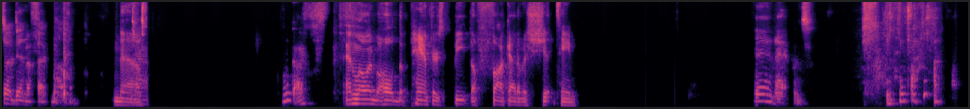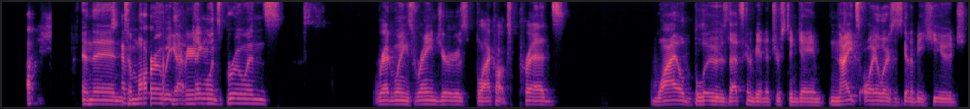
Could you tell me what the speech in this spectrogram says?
So it didn't affect nothing. No. No. Okay. And lo and behold, the Panthers beat the fuck out of a shit team. Yeah, it happens. And then tomorrow we got Penguins, Bruins, Red Wings, Rangers, Blackhawks, Preds, Wild Blues. That's going to be an interesting game. Knights, Oilers is going to be huge.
